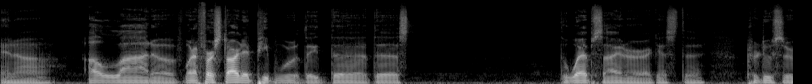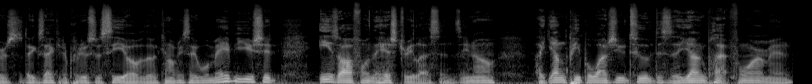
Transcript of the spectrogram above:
and uh, a lot of when I first started, people were the the the the website or I guess the producers, the executive producer, CEO of the company say, well, maybe you should ease off on the history lessons. You know, like young people watch YouTube. This is a young platform, and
